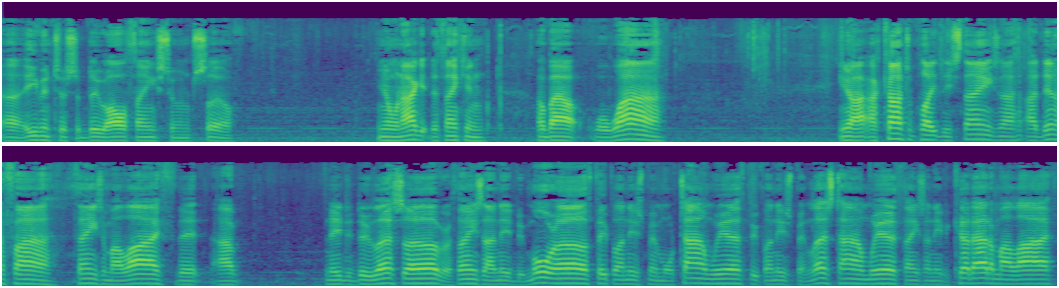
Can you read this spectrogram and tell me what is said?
uh, even to subdue all things to himself. You know, when I get to thinking about, well, why, you know, I, I contemplate these things and I identify things in my life that I need to do less of, or things I need to do more of, people I need to spend more time with, people I need to spend less time with, things I need to cut out of my life.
